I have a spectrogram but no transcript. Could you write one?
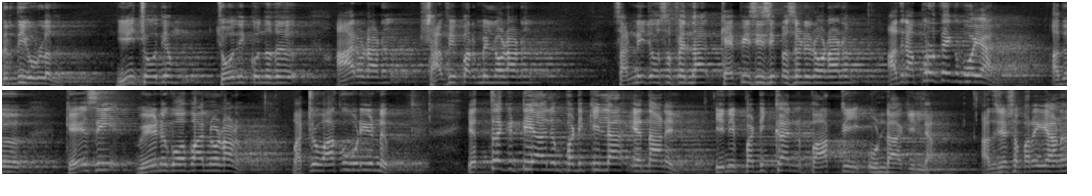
ധൃതിയുള്ളത്? ഈ ചോദ്യം ചോദിക്കുന്നത് ആരോടാണ്? ഷാഫി പറമ്പിലിനോടാണ്? സണ്ണി ജോസഫ് എന്ന കെ പി സി സി പ്രസിഡന്റിനോടാണ്. അതിനപ്പുറത്തേക്ക് പോയാൽ അത് കെ സി വേണുഗോപാലിനോടാണ്. മറ്റൊരു വാക്കുകൂടിയുണ്ട്. എത്ര കിട്ടിയാലും പഠിക്കില്ല എന്നാണെങ്കിൽ ഇനി പഠിക്കാൻ പാർട്ടി ഉണ്ടാകില്ല. അതിനുശേഷം പറയുകയാണ്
